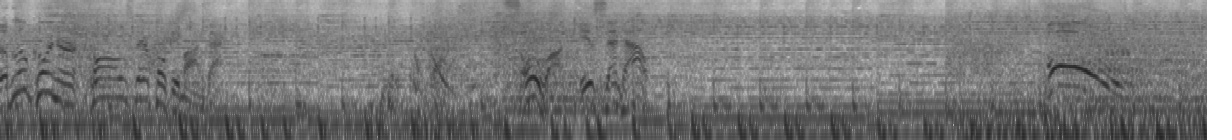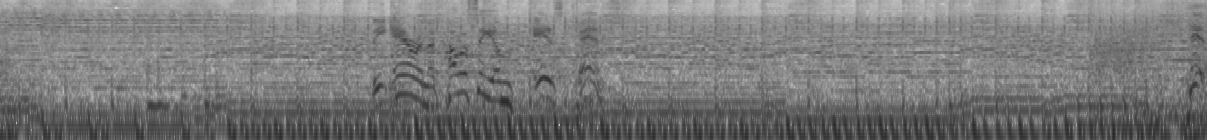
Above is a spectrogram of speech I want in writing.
The blue corner calls their Pokemon back. Solrock is sent out. Oh! The air in the Colosseum is tense. Hit,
